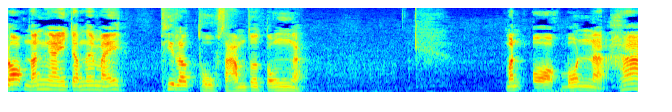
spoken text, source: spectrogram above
รอบนั้นไงจำได้ไหม ที่เราถูกสามตัวตรงอะ มันออกบนอะห้า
